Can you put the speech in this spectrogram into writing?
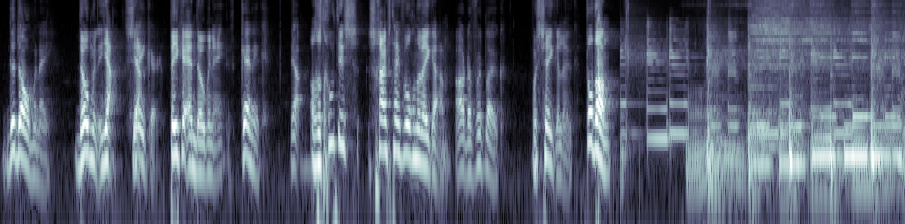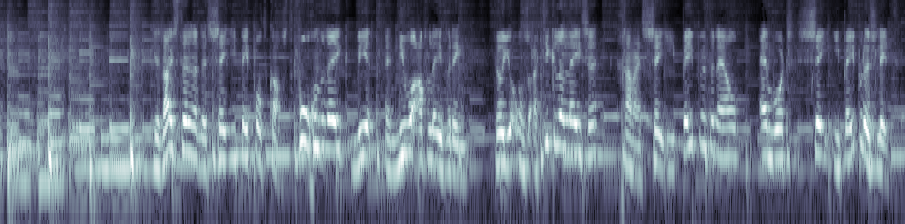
De dominee. Dominee, ja. Zeker. Ja, PKN dominee. Dat ken ik. Als het goed is, schuift hij volgende week aan. Oh, dat wordt leuk. Wordt zeker leuk. Tot dan! Je luistert naar de CIP-podcast. Volgende week weer een nieuwe aflevering. Wil je onze artikelen lezen? Ga naar cip.nl en word CIP Plus lid.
